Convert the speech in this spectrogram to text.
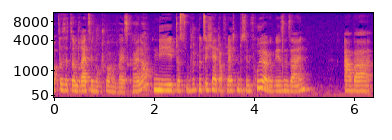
Ob das jetzt am 13. Oktober war, weiß keiner. Nee, das wird mit Sicherheit auch vielleicht ein bisschen früher gewesen sein. Aber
